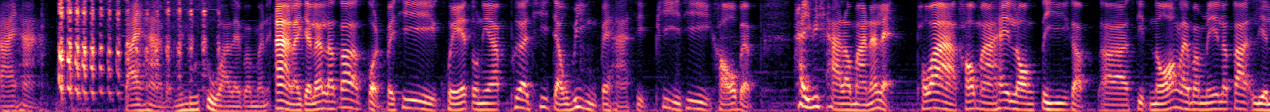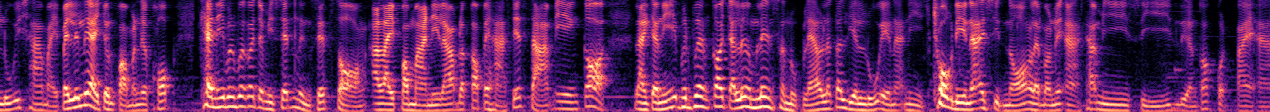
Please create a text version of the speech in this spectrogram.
ตายห่าตายห่าแบบไม่รู้ตัวอะไรประมาณนี้อะหลังจากนั้นเราก็กดไปที่เควสตรงเนี้ยเพื่อที่จะวิ่งไปหาสิทธิ์พี่ที่เขาแบบให้วิชาเรามานั่นแหละเพ ราะว่าเขามาให้ลองตีกับสิทธิ์น้องอะไรประมาณนี้แล้วก็เรียนรู้วิชาใหม่ไปเรื่อยๆ จนกว่ามันจะครบ แค่นี้เพื่อนๆก็จะมีเซต1เซต2 อะไรประมาณนี้แล้วแล้วก็ไปหาเซต3 เองก็หลังจากนี้เพื่อนๆก็จะเริ่มเล่นสนุกแล้วแล้วก็เรียนรู้เองนะนี่โชคดีนะไอ้สิทธิ์น้องอะไรแบบนี้อะถ้ามีสีเหลืองก็กดไปอะ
